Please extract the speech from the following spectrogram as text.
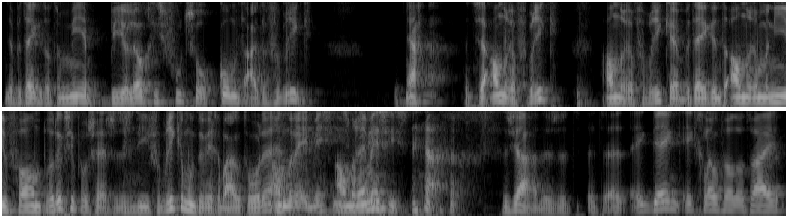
Dat betekent dat er meer biologisch voedsel komt uit een fabriek. Ja, dat is een andere fabriek. Andere fabrieken betekent een andere manier van productieprocessen. Dus die fabrieken moeten weer gebouwd worden. En Andere emissies. andere misschien. emissies. Ja. Dus ja, dus het, het, eh, ik denk, ik geloof wel dat wij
